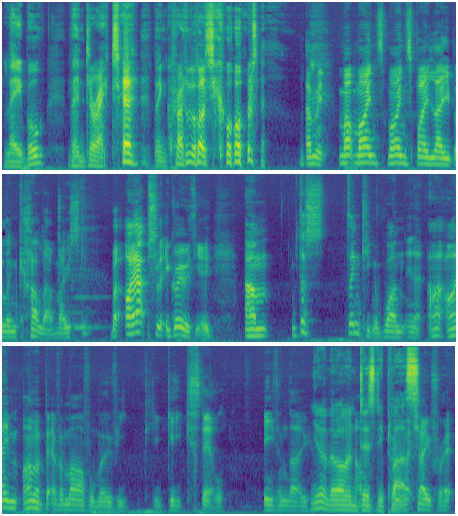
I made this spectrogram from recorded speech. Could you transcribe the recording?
label, then director, then chronological order. I mean, mi- mine's mine's by label and color mostly, but I absolutely agree with you. Um, just thinking of one, you know, I, I'm I'm a bit of a Marvel movie geek still, even though You know they're all on I'm Disney Plus. much over it.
